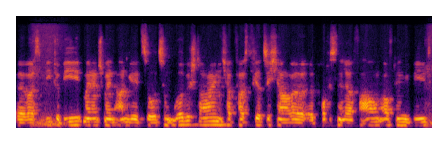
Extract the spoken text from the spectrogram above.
was B2B-Management angeht, so zum Urgestein. Ich habe fast 40 Jahre äh, professionelle Erfahrung auf dem Gebiet,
